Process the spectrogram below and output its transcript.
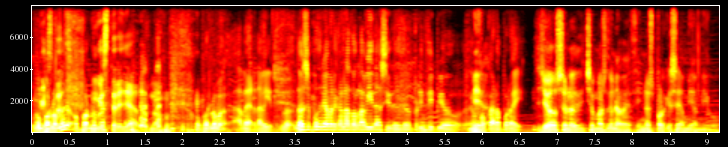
o por lo menos, o por lo un menos, estrellado, ¿no? o por lo menos- a ver, David, ¿no, no se podría haber ganado la vida si desde el principio Mira. enfocara por ahí? Yo se lo he dicho más de una vez y no es porque sea mi amigo,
